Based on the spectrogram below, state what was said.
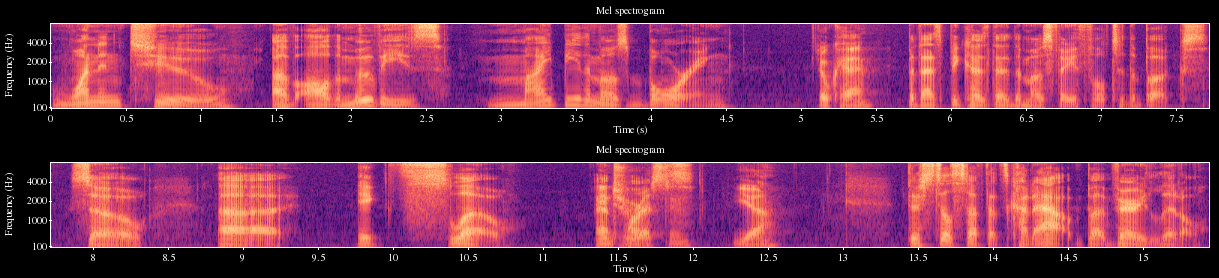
One and two of all the movies might be the most boring, Okay. but that's because they're the most faithful to the books. So uh, it's slow. Interesting. parts. Yeah. There's still stuff that's cut out, but very little.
